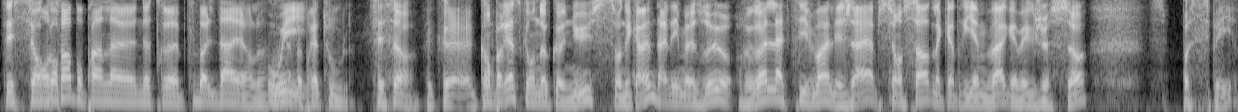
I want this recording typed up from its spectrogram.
si on, sort pour prendre notre petit bol d'air, oui, c'est à peu près tout. C'est ça. Fait que, euh, comparé à ce qu'on a connu, on est quand même dans des mesures relativement légères. Puis si on sort de la quatrième vague avec juste ça, c'est pas si pire.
